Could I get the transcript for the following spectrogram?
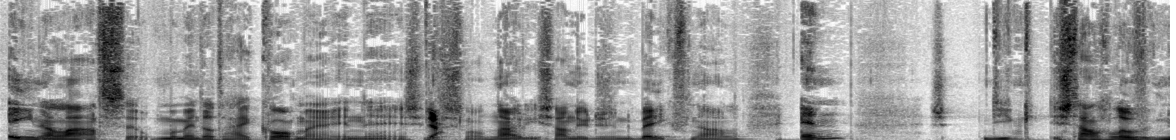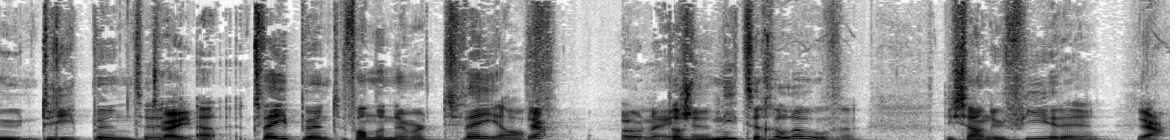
één na laatste op het moment dat hij kwam hè, in, in Zwitserland. Nou, die staan nu dus in de bekerfinale. En die staan geloof ik nu drie punten, Twee. eh, twee punten van de nummer twee af. Ja. Oh nee. Dat is niet te geloven. Die staan nu vierde. Ja.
